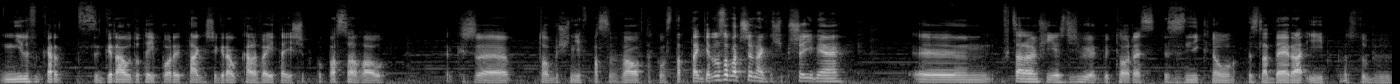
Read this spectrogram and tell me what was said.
Nilfgaard grał do tej pory tak, że grał Calveita i szybko pasował, także to by się nie wpasowywało w taką strategię. No zobaczymy, jak to się przyjmie. Wcale bym się nie zdziwił, jakby Torres zniknął z ladera i po prostu by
